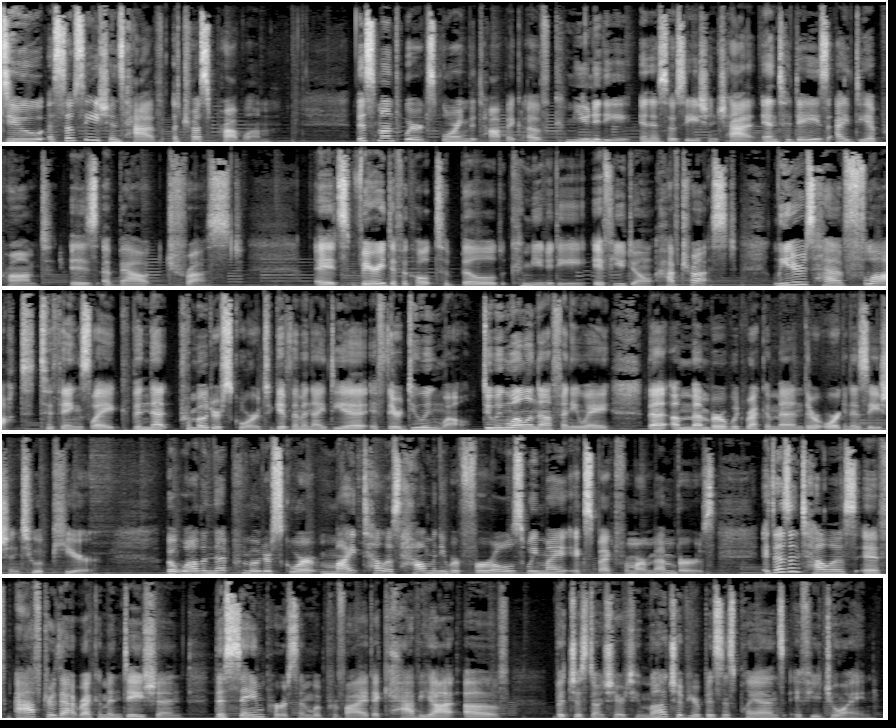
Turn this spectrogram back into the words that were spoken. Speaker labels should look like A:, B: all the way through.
A: Do associations have a trust problem? This month, we're exploring the topic of community in association chat, and today's idea prompt is about trust. It's very difficult to build community if you don't have trust. Leaders have flocked to things like the net promoter score to give them an idea if they're doing well, doing well enough anyway, that a member would recommend their organization to a peer. But while the Net Promoter Score might tell us how many referrals we might expect from our members, it doesn't tell us if after that recommendation, the same person would provide a caveat of, but just don't share too much of your business plans if you join.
